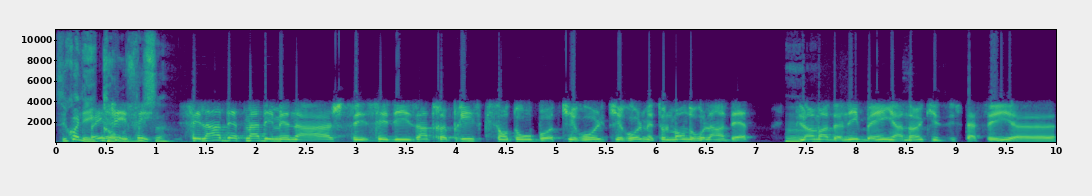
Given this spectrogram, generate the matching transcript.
c'est quoi les ben, causes de ça? C'est l'endettement des ménages, c'est des entreprises qui sont au bout, qui roulent, qui roulent, mais tout le monde roule en dette. Puis là, à un moment donné, ben, il y en a un qui dit c'est assez. Euh,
